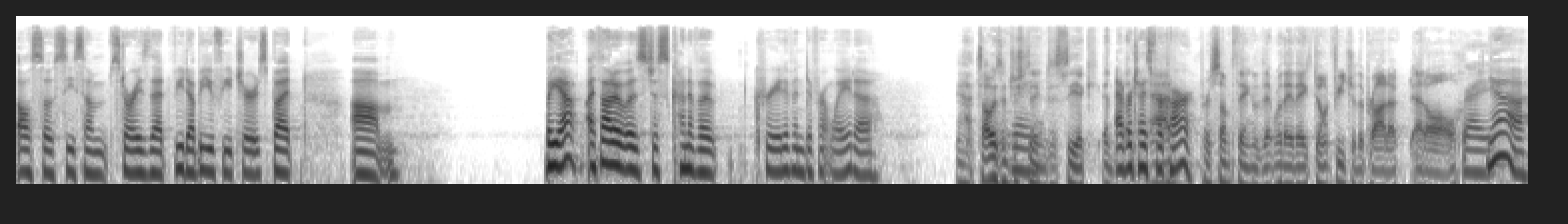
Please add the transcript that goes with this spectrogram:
also see some stories that VW features. But, um, but yeah, I thought it was just kind of a creative and different way to Yeah, it's always interesting Right. to see a, an Advertise for a car. for something that where they, they don't feature the product at all. Right. Yeah.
